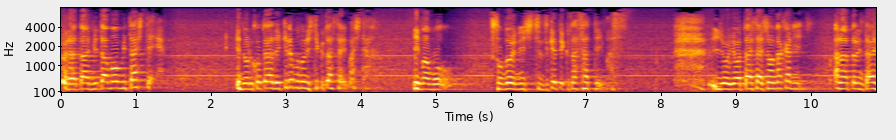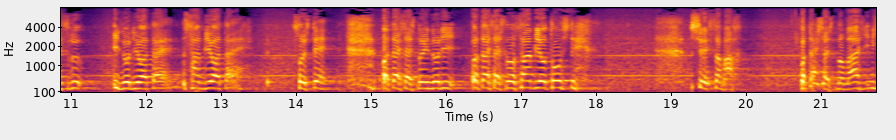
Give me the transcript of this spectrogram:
あなたは御霊を満たして祈ることができるものにしてくださいました。今もそのようにし続けてくださっています。いよいよ私たちの中にあなたに対する祈りを与え賛美を与えそして私たちの祈り私たちの賛美を通して主イエス様私たちの周りに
